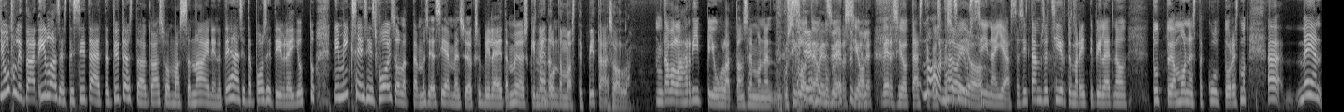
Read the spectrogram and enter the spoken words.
juhlitaan iloisesti sitä, että tytöstä on kasvamassa nainen ja tehdään sitä positiivinen juttu. Niin miksei siis voisi olla tämmöisiä siemensyöksybileitä myöskin? Niin kun, Ehdottomasti pitäisi olla. Niin Tavallaan rippijuhlat on semmoinen niin kuin siloteltu versio, versio tästä, No koska se on se just joo. siinä iässä. Siis tämmöiset siirtymärittibileet, ne on tuttuja monesta kulttuurista. Mutta äh, meidän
